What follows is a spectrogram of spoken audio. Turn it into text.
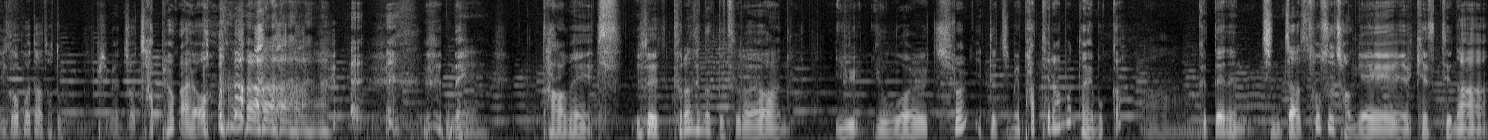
이거보다 더 높이면 저 잡혀가요. 네. 다음에 요새 그런 생각도 들어요. 한 6, 6월 7월 이때쯤에 파티를 한 번 더 해볼까? 아, 그때는 진짜 소수 정예 게스트나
